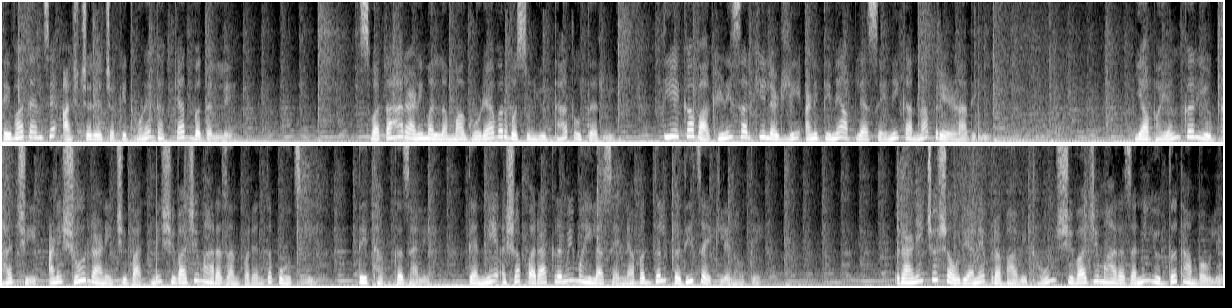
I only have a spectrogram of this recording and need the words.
तेव्हा त्यांचे आश्चर्यचकित होणे धक्क्यात बदलले. स्वतः राणी मल्लम्मा घोड्यावर बसून युद्धात उतरली. ती एका वाघिणीसारखी लढली आणि तिने आपल्या सैनिकांना प्रेरणा दिली. या भयंकर युद्धाची आणि शूर राणीची बातमी शिवाजी महाराजांपर्यंत पोहोचली. ते थक्क झाले. त्यांनी अशा पराक्रमी महिला सैन्याबद्दल कधीच ऐकले नव्हते. राणीच्या शौर्याने प्रभावित होऊन शिवाजी महाराजांनी युद्ध थांबवले.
